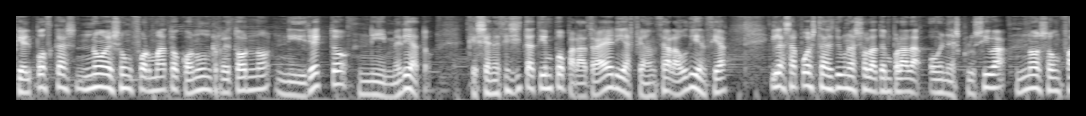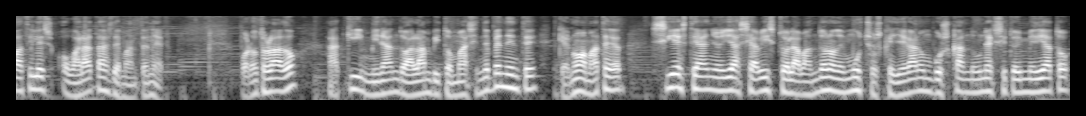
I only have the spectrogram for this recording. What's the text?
que el podcast no es un formato con un retorno ni directo ni inmediato, que se necesita tiempo para atraer y afianzar a la audiencia y las apuestas de una sola temporada o en exclusiva no son fáciles o baratas de mantener. Por otro lado, aquí mirando al ámbito más independiente, que no amateur, si este año ya se ha visto el abandono de muchos que llegaron buscando un éxito inmediato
